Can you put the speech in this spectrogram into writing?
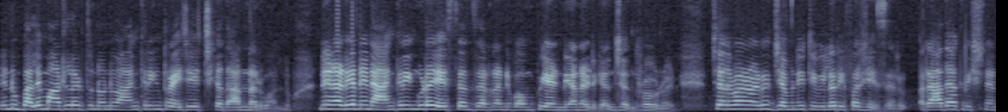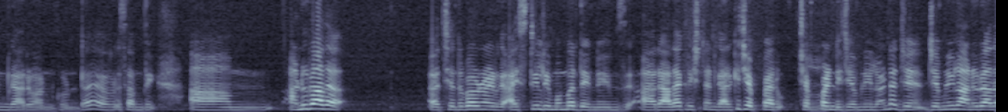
నేను భలే మాట్లాడుతున్నాను యాంకరింగ్ ట్రై చేయొచ్చు కదా అన్నారు వాళ్ళు. నేను అడిగా నేను యాంకరింగ్ కూడా చేస్తాను సార్ నన్ను పంపియండి అని అడిగాను చంద్రబాబు నాయుడు. చంద్రబాబు నాయుడు జెమినీ టీవీలో రిఫర్ చేశారు. రాధాకృష్ణన్ గారు అనుకుంటా something Anuradha Chandrababu Naidu I still remember the names Radhakrishnan గారికి చెప్పారు. చెప్పండి జెమినీలో అంటే జెమినీలో అనురాధ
